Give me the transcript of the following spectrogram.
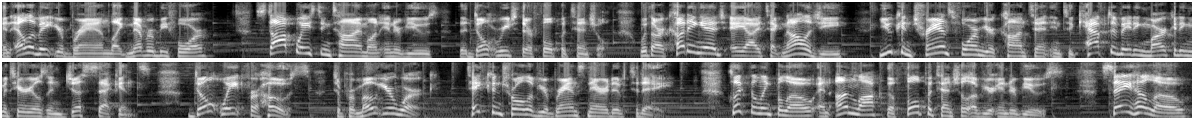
and elevate your brand like never before? Stop wasting time on interviews that don't reach their full potential. With our cutting edge AI technology, you can transform your content into captivating marketing materials in just seconds. Don't wait for hosts to promote your work. Take control of your brand's narrative today. Click the link below and unlock the full potential of your interviews. Say hello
